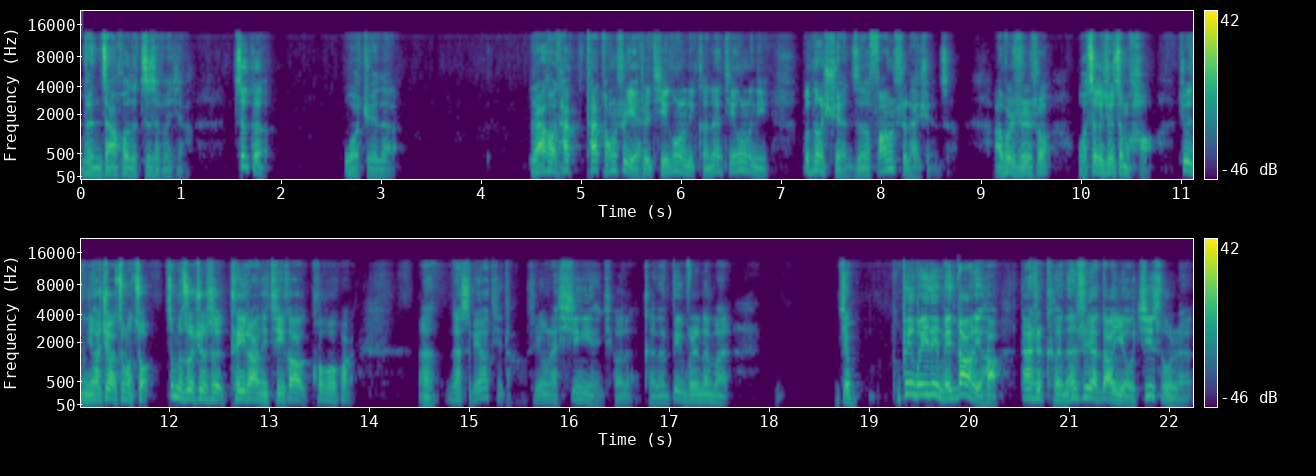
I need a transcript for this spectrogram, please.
文章或者知识分享。这个我觉得，然后他他同时也是提供了你可能提供了你不同选择方式来选择，而不是只是说我这个就这么好，就是你要就要这么做，这么做就是可以让你提高快快快，嗯，那是标题党是用来吸引眼球的，可能并不是那么。就并不一定没道理哈，但是可能是要到有基础人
